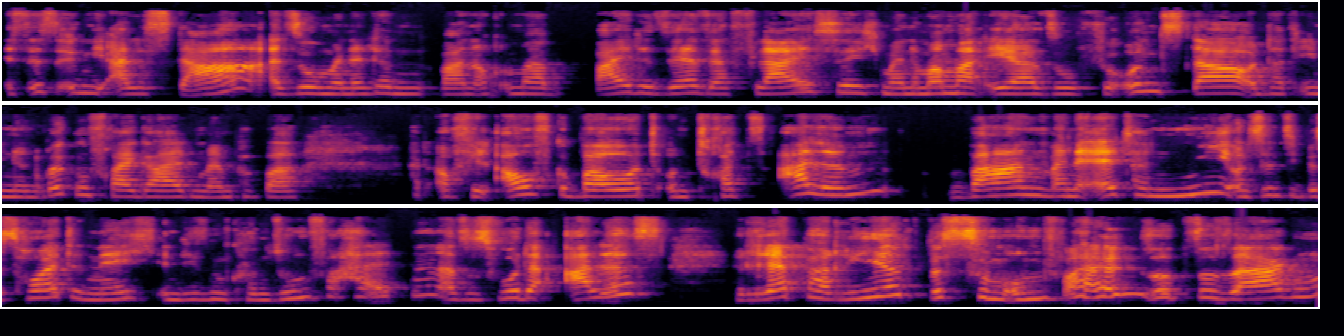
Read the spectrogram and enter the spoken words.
es ist irgendwie alles da. Also meine Eltern waren auch immer beide sehr, sehr fleißig. Meine Mama eher so für uns da und hat ihnen den Rücken freigehalten. Mein Papa hat auch viel aufgebaut und trotz allem waren meine Eltern nie und sind sie bis heute nicht in diesem Konsumverhalten. Also es wurde alles repariert bis zum Umfallen sozusagen.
